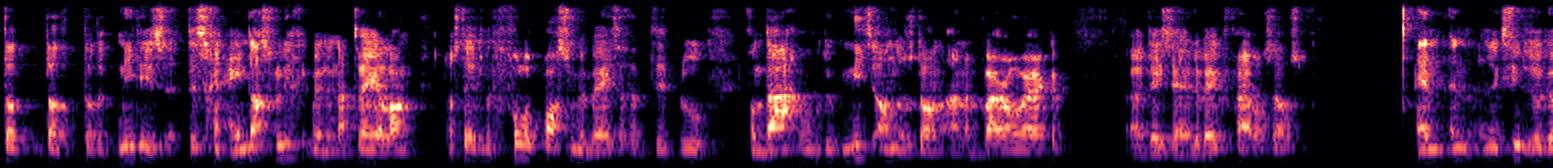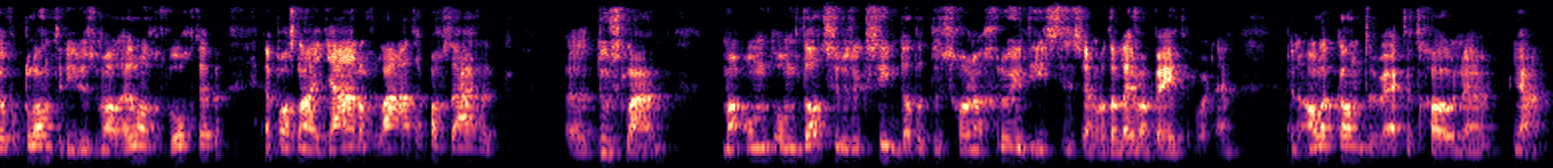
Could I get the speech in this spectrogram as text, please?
dat, dat, dat het niet is, het is geen eendagsvlieg. Ik ben er na twee jaar lang nog steeds met volle passie mee bezig. Ik bedoel, vandaag doe ik niets anders dan aan een viral werken. Uh, deze hele week vrijwel zelfs. En, en, en, ik zie dus ook heel veel klanten die dus al heel lang gevolgd hebben. En pas na een jaar of later pas eigenlijk uh, toeslaan. Maar om, omdat ze dus ook zien dat het dus gewoon een groeiend iets is en wat alleen maar beter wordt. En aan alle kanten werkt het gewoon uh, ja,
